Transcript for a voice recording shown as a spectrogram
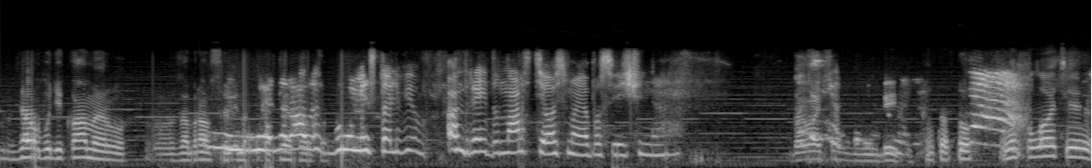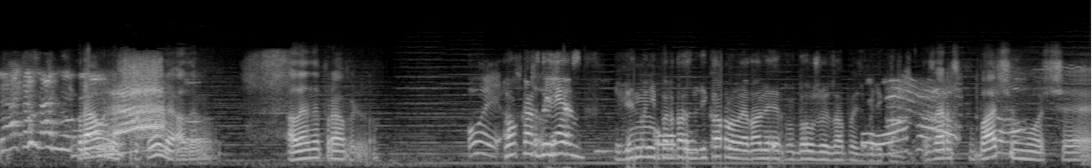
Взяв будь-камеру, забрав собі на Генерал СБУ міста Львів Андрій Донасті, ось моє посвідчення. Давайте не бійтесь. Ну, тобто, на плоті правильно вступили, але, але неправильно. Ой, Ну, а хто- кожен є. Він мені передасть бодікамеру, я далі продовжую запис бодікамеру. Опа! Зараз побачимо, чи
